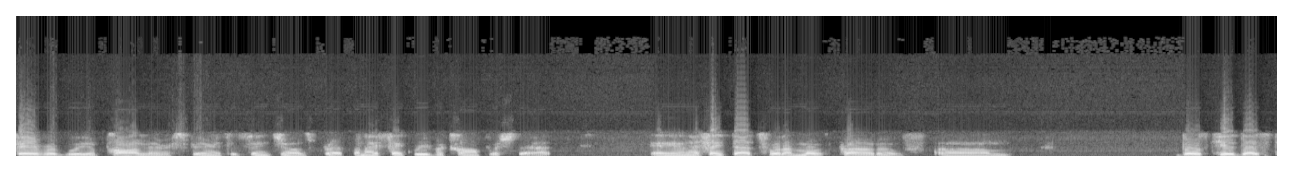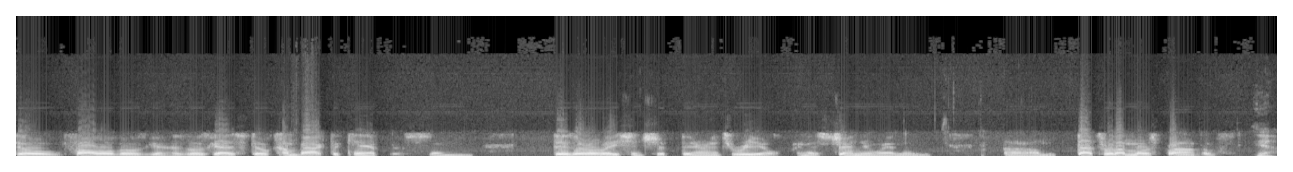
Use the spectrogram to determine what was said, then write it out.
favorably upon their experience at St. John's Prep, and I think we've accomplished that. And I think that's what I'm most proud of. Um, those kids, I still follow those guys. Those guys still come back to campus, and there's a relationship there, and it's real and it's genuine, and um, that's what I'm most proud of. Yeah,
